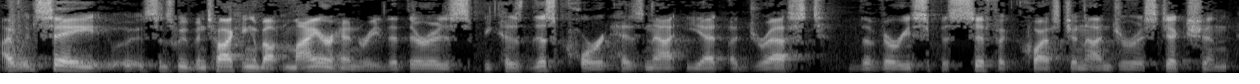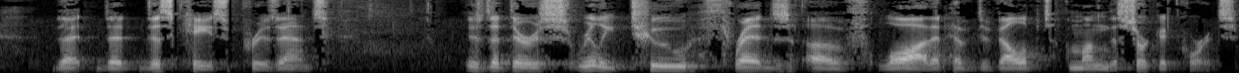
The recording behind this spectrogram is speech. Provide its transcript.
I would say, since we've been talking about Meyer Henry, that there is, because this court has not yet addressed the very specific question on jurisdiction that, that this case presents, is that there's really two threads of law that have developed among the circuit courts.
